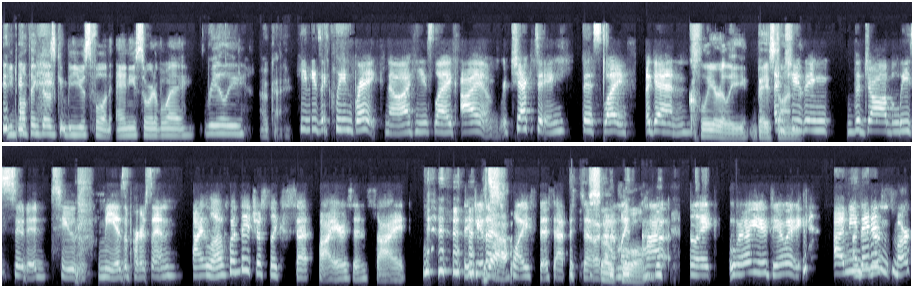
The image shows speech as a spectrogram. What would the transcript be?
you don't think those can be useful in any sort of way? Really? Okay. He needs a clean break. Noah. He's like, I am rejecting this life again Clearly, based and on choosing the job least suited to me as a person. I love when they just like set fires inside. They do that Yeah. twice this episode. So and I'm cool. like, like, what are you doing? I mean, they didn't. smoke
